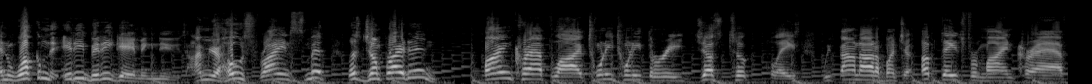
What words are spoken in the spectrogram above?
and welcome to Itty Bitty Gaming News. I'm your host, Ryan Smith. Let's jump right in. Minecraft Live 2023 just took place. We found out a bunch of updates for Minecraft,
